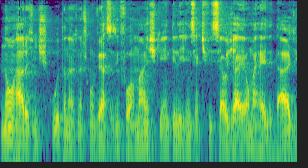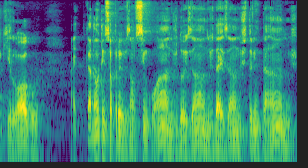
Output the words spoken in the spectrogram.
não raro a gente escuta nas, nas conversas informais que a inteligência artificial já é uma realidade, que logo cada um tem sua previsão, 5 anos, 2 anos, 10 anos, 30 anos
